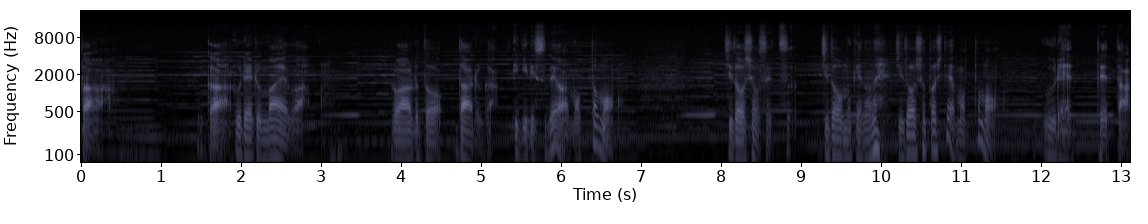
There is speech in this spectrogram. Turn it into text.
ター」が売れる前はロアルド・ダールがイギリスでは最も児童小説児童向けのね児童書としては最も売れてた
